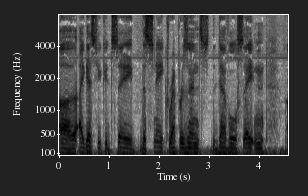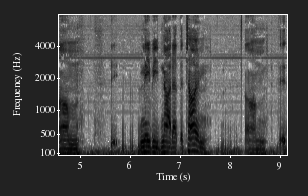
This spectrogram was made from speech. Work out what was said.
Uh, I guess you could say the snake represents the devil, Satan. Um, maybe not at the time. Um, it,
